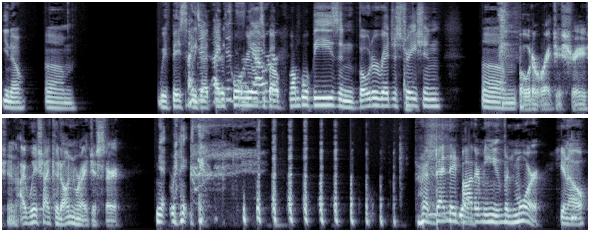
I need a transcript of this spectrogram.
you know. Um, we've basically did- got editorials scour- about bumblebees and voter registration. Um, voter registration. I wish I could unregister. yeah, right. then they'd bother me even more. You know,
